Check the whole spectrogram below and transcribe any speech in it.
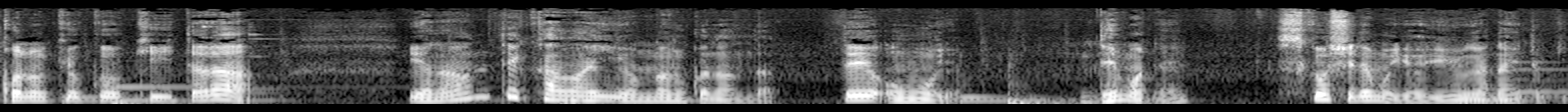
この曲を聴いたら、いや、なんて可愛い女の子なんだって思うよ。でもね、少しでも余裕がない時、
